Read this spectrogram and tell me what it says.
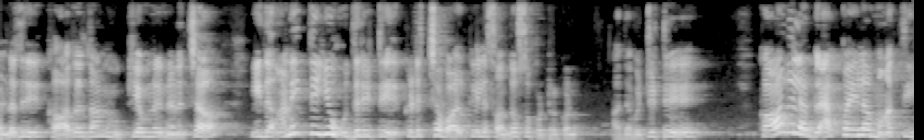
அல்லது காதல் தான் முக்கியம்னு நினைச்சா இது அனைத்தையும் உதறிட்டு கிடைச்ச வாழ்க்கையில சந்தோஷப்பட்டிருக்கணும். அதை விட்டுட்டு காதலை பிளாக்மெயிலா மாத்தி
